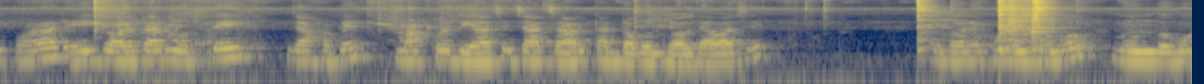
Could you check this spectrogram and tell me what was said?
এরপর এই জলটার মধ্যেই যা হবে মাপ করে দেওয়া আছে, যা চাল তার ডবল জল দেওয়া আছে। এবারে হলুদ দেবো, নুন দেবো।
